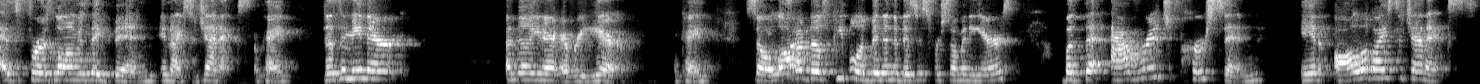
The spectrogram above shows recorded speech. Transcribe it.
as for as long as they've been in Isagenix. Okay, doesn't mean they're a millionaire every year. Okay, so a lot of those people have been in the business for so many years but the average person in all of Isagenix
